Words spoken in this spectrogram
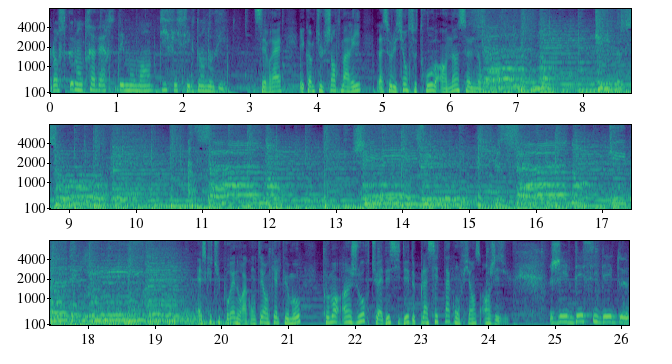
lorsque l'on traverse des moments difficiles dans nos vies C'est vrai, et comme tu le chantes Marie, la solution se trouve en un seul nom. Seul nom qui Est-ce que tu pourrais nous raconter en quelques mots comment un jour tu as décidé de placer ta confiance en Jésus? J'ai décidé de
